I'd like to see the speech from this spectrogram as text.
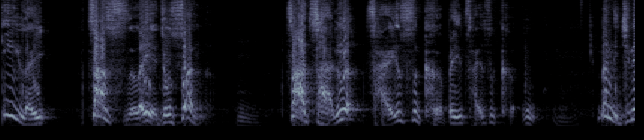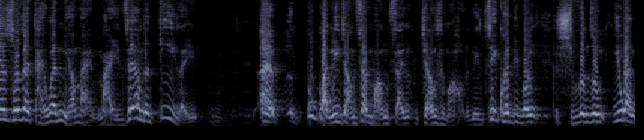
地雷炸死了也就算了。炸残了才是可悲，才是可恶。那你今天说在台湾你要买买这样的地雷，哎，不管你讲战防咱讲什么好了，你这块地方十分钟一万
